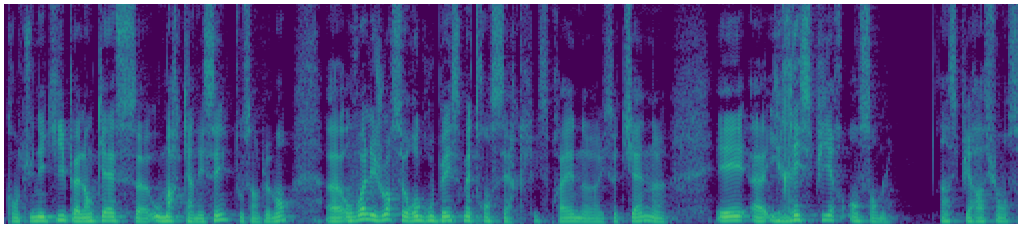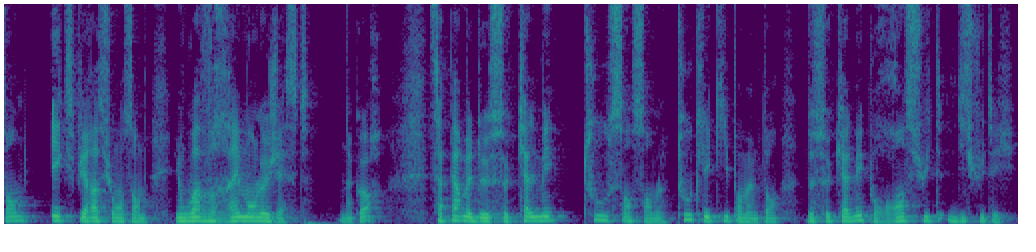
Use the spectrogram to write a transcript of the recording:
quand une équipe elle encaisse euh, ou marque un essai, tout simplement, on voit les joueurs se regrouper, se mettre en cercle. Ils se prennent, ils se tiennent et ils respirent ensemble. Inspiration ensemble, expiration ensemble. Et on voit vraiment le geste. D'accord? Ça permet de se calmer tous ensemble, toute l'équipe en même temps, de se calmer pour ensuite discuter.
